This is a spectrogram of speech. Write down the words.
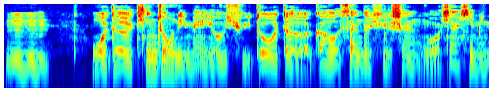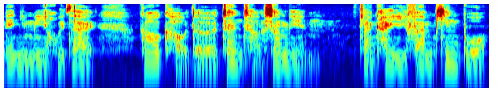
嗯，我的听众里面有许多的高三的学生，我相信明天你们也会在高考的战场上面展开一番拼搏。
